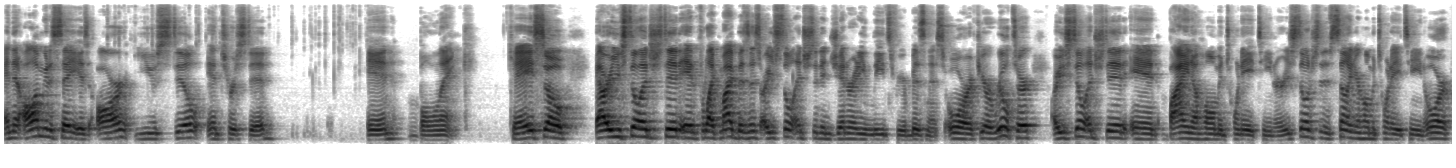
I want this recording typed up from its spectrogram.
and then all I'm gonna say is are you still interested in blank? Okay so are you still interested in for like my business are you still interested in generating leads for your business? Or if you're a realtor are you still interested in buying a home in 2018 or are you still interested in selling your home in 2018 or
